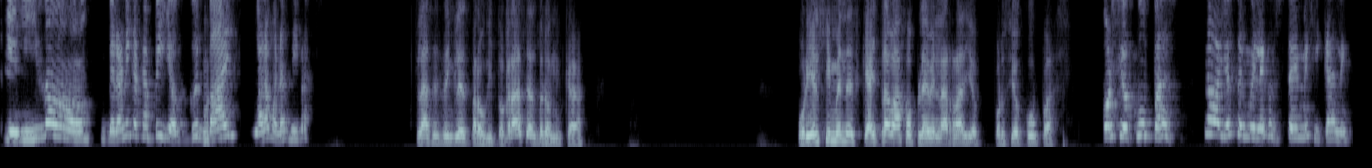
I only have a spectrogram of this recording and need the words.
Querido. Verónica Campillo, good vibes, igual a buenas vibras. Clases de inglés para Huguito. Gracias, Verónica. Uriel Jiménez, que hay trabajo plebe en la radio, por si ocupas. Por si ocupas. No, yo estoy muy lejos, estoy en Mexicali.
